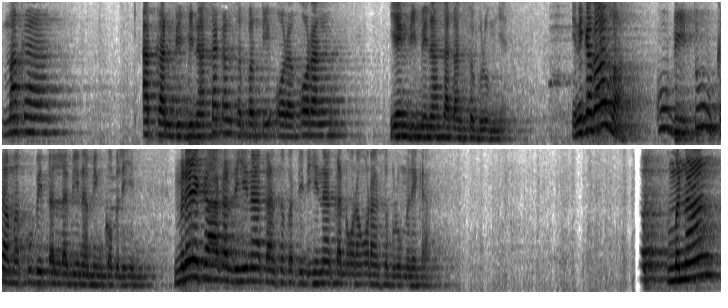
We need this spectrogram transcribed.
maka akan dibinasakan seperti orang-orang yang dibinasakan sebelumnya. Ini kata Allah, kubitu kama kubital ladzina min qablihim. Mereka akan dihinakan seperti dihinakan orang-orang sebelum mereka. Menang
